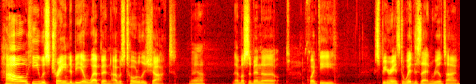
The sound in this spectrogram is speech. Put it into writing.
how he was trained to be a weapon. I was totally shocked. Yeah, that must have been a quite the experience to witness that in real time.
